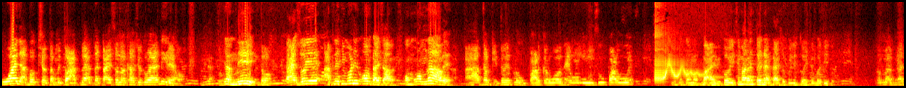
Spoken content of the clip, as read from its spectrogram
ઓય આ બક્ષો તમે તો આટલે આટલે ટાઈસો નખાવશો તો આડી રહ્યો એમ નહીં. તો? ટાઈસો એ આટલેથી મળી ઓમ ટાઈસ આવે. ઓમ ઓમ ના આવે. આ તો કીધું એટલો ઉપાડ કરવો છે ઓમ ઊંચું ઉપાડવું હોય. તમારે બાય કોઈ છે મારે તો એના ટાઈસો પીલી તો બધી તો. અમાર બાદ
